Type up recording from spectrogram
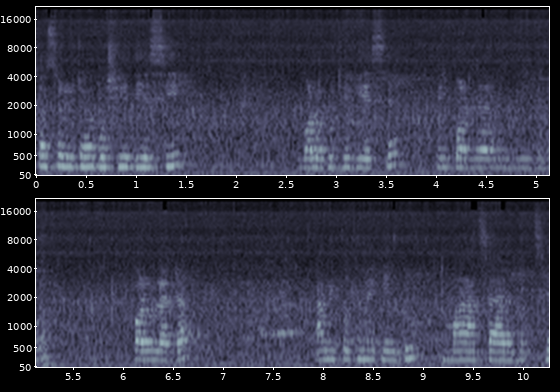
চচড়িটা বসিয়ে দিয়েছি। বলক উঠে গিয়েছে। এই পর্যায়ে আমি দিয়ে দেবো করলাটা। আমি প্রথমে কিন্তু মাছ আর হচ্ছে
